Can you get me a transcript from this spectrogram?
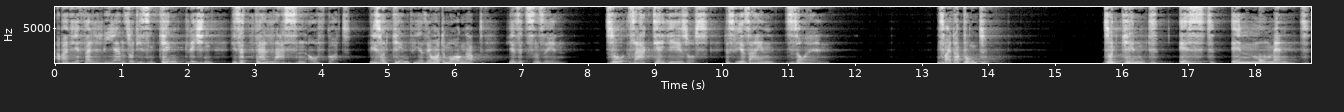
aber wir verlieren so diesen kindlichen, dieses Verlassen auf Gott. Wie so ein Kind, wie ihr sie heute Morgen habt, hier sitzen sehen. So sagt ja Jesus, dass wir sein sollen. Zweiter Punkt. So ein Kind ist im Moment.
